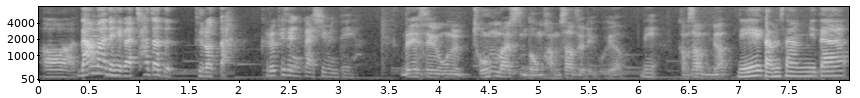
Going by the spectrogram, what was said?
어, 나만의 해가 찾아 들었다. 그렇게 생각하시면 돼요. 네, 선생님 오늘 좋은 말씀 너무 감사드리고요. 네. 감사합니다. 네, 감사합니다.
